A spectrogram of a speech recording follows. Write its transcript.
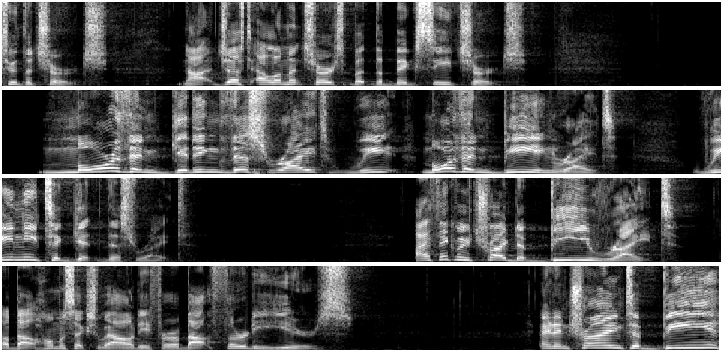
to the church, not just Element Church, but the Big C Church. More than getting this right, we more than being right, we need to get this right. I think we've tried to be right about homosexuality for about 30 years. And in trying to be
